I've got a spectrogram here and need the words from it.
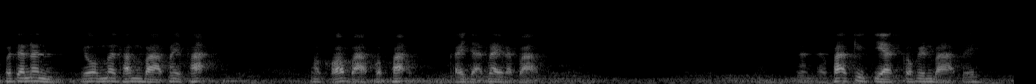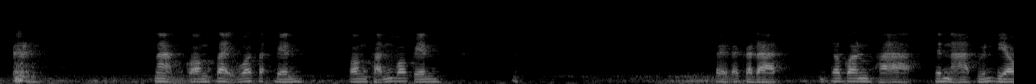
เพราะฉะนั้นโยมมาทำบาปให้พระ มาขอบาปกับพระใครอยากได้ละบาปนั่นแต่พระขี้เกียจก็เป็นบาปเลย น้ำกองใส่ว่าเป็นกองสันว่าเป็นใส่ต่กระดาษตะกอนผ่าเส้นหนาผืนเดียว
